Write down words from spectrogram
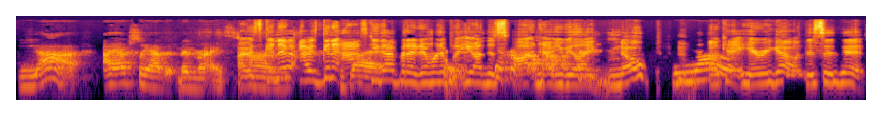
Yeah, I actually have it memorized. I was gonna, um, I was gonna ask you that, but I didn't want to put you on the spot and have you be like, "Nope." No. Okay, here we go. This is it.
